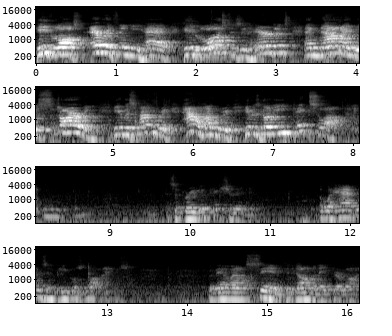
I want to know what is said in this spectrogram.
He lost everything he had. He'd lost his inheritance, and now he was starving. He was hungry. How hungry? He was going to eat pig slop. That's a pretty good picture, isn't it? Of what happens in people's lives when they allow sin to dominate their life.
